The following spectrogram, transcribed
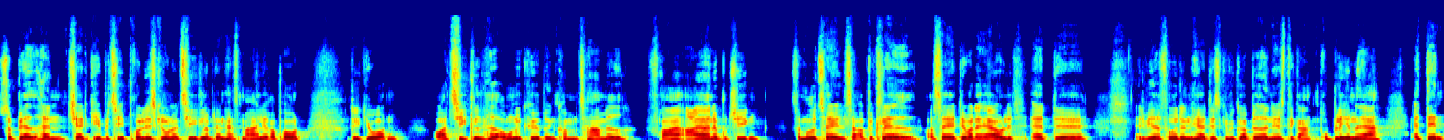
Så bad han ChatGPT, prøv lige at skrive en artikel om den her smiley-rapport. Det gjorde den, og artiklen havde ovenikøbet en kommentar med fra ejeren af butikken, som udtalte sig og beklagede og sagde, at det var da ærgerligt, at, øh, at vi havde fået den her, det skal vi gøre bedre næste gang. Problemet er, at den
